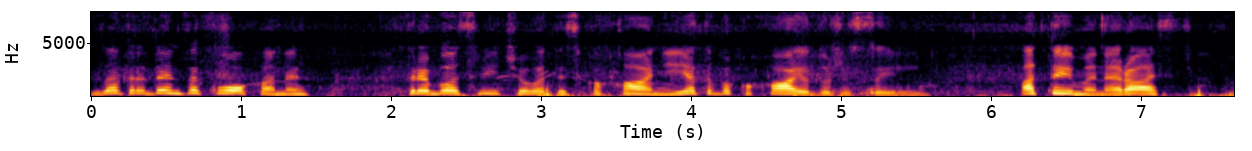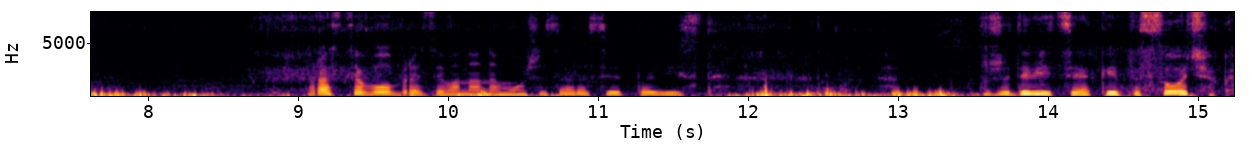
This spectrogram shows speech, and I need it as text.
Завтра день закоханих. Треба освічуватись в коханні. Я тебе кохаю дуже сильно. А ти мене, Растя. Растя в образі, вона не може зараз відповісти. Боже, дивіться, який пісочок.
